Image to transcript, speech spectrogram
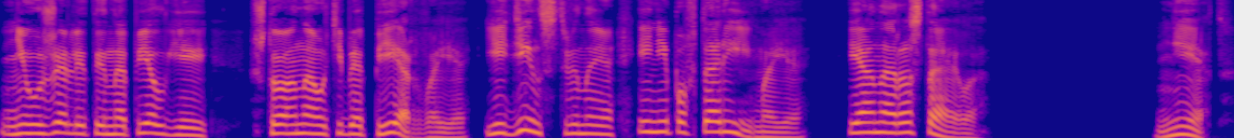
«Неужели ты напел ей что она у тебя первая, единственная и неповторимая, и она растаяла. Нет.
